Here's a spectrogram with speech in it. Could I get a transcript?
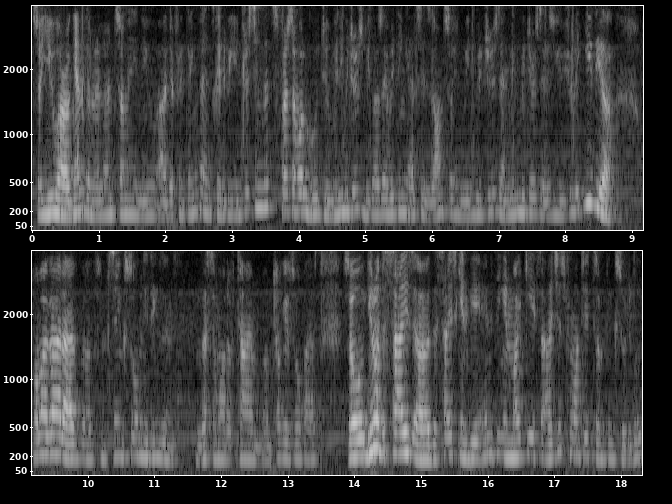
So you are again going to learn so many new uh, different things and it's going to be interesting. Let's first of all go to millimeters because everything else is on. So in millimeters and millimeters is usually easier. Oh my God, I've, I've been saying so many things in less amount of time. I'm talking so fast. So you know the size, uh, the size can be anything. In my case, I just wanted something suitable.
